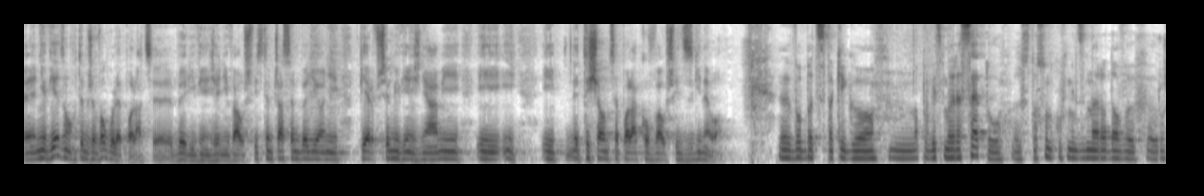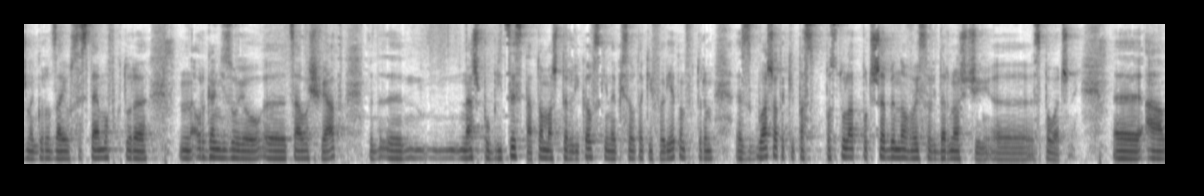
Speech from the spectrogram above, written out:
y, nie wiedzą o tym, że w ogóle Polacy byli więzieni w Auschwitz. Tymczasem byli oni pierwszymi więźniami i, i, i tysiące Polaków w Auschwitz zginęło. Wobec takiego, mm, no powiedzmy, resetu stosunków międzynarodowych, różnego rodzaju systemów, które mm, organizują y, cały świat. Y, Nasz publicysta Tomasz Terlikowski napisał taki felieton, w którym zgłasza taki postulat potrzeby nowej solidarności y, społecznej. Y, A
